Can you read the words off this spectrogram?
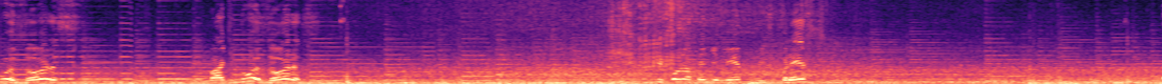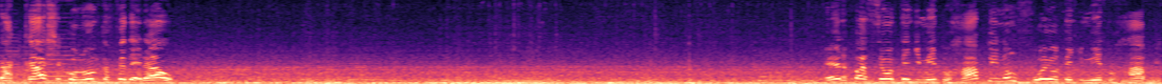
duas horas, quase duas horas. Ficou no atendimento expresso da Caixa Econômica Federal. Era para ser um atendimento rápido e não foi um atendimento rápido.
